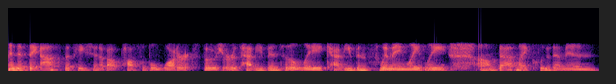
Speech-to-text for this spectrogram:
And if they ask the patient about possible water exposures, have you been to the lake? Have you been swimming lately? Um, that might clue them in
